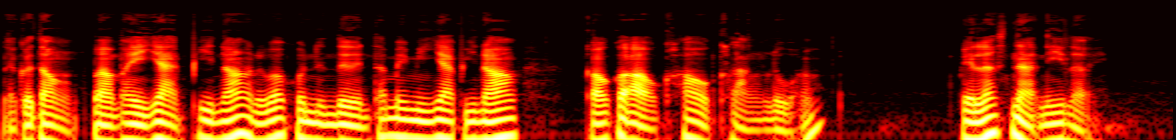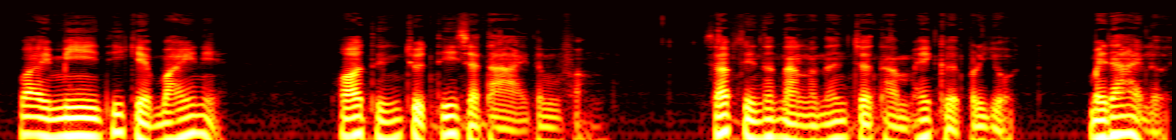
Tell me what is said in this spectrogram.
แล้วก็ต้องมาให้ญาติพี่น้องหรือว่าคนอื่นๆ ถ้าไม่มีญาติพี่น้อง เขาก็เอาเข้าคลังหลวง เป็นลักษณะนี้เลย ว่าไอ้มีที่เก็บไว้เนี่ยพอถึงจุดที่จะตายท่านผู้ฟัง ทรัพย์สินต่างๆเหล่านั้นจะทำให้เกิดประโยชน์ไม่ได้เลย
